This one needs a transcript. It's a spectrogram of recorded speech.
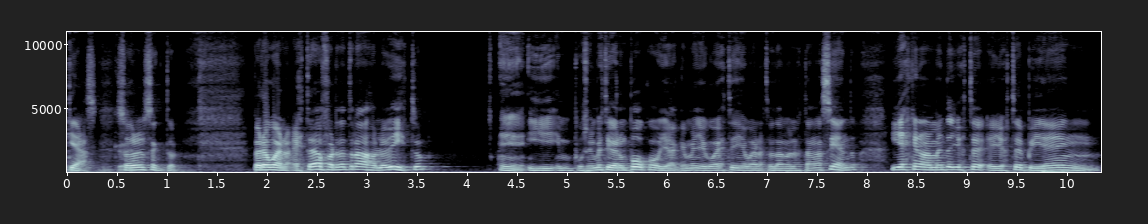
qué hace, Ok. solo el sector. Pero bueno, esta oferta de trabajo lo he visto eh, y, me puse a investigar un poco, ya que me llegó este y dije, bueno, esto también lo están haciendo. Y es que normalmente ellos te, ellos te piden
